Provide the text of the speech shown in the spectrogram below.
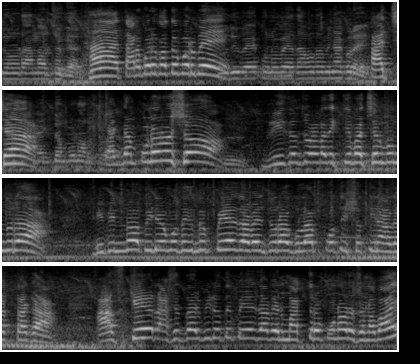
দুটো আনার চোখের। হ্যাঁ তারপরে কত পড়বে? যদি ভাই কোনো ভাই দাম দামি না করে আচ্ছা। একদম পনেরোশো একদম পনেরোশো। গ্রিজেল জোড়াটা দেখতে পাচ্ছেন বন্ধুরা? বিভিন্ন ভিডিওর মধ্যে কিন্তু পেয়ে যাবেন জোড়াগুলা পঁচিশশো তিন হাজার টাকা। আজকে রাশেদ ভাইয়ের ভিডিওতে পেয়ে যাবেন মাত্র পনেরোশো না ভাই।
